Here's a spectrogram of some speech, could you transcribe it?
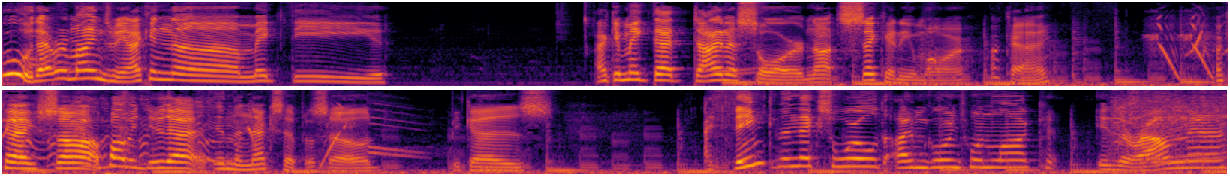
Ooh, that reminds me, I can, uh, make the... I can make that dinosaur not sick anymore. Okay. Okay, so I'll probably do that in the next episode, because... I think the next world I'm going to unlock is around there.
